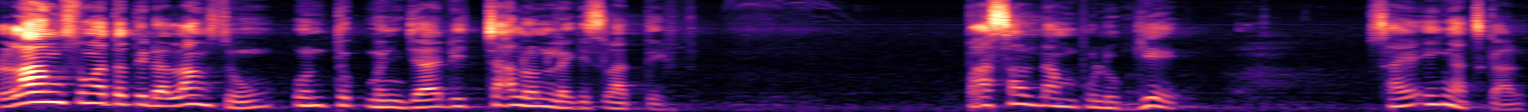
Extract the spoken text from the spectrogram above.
langsung atau tidak langsung untuk menjadi calon legislatif. Pasal 60G saya ingat sekali.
